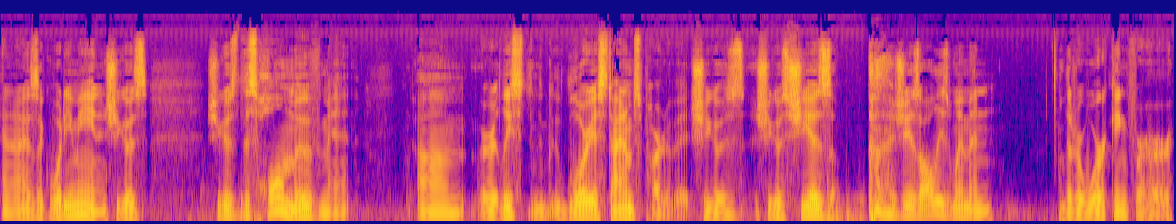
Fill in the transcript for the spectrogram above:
And I was like, what do you mean? And she goes, she goes, this whole movement, um, or at least Gloria Steinem's part of it. She goes, she goes, she has, she has all these women that are working for her,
